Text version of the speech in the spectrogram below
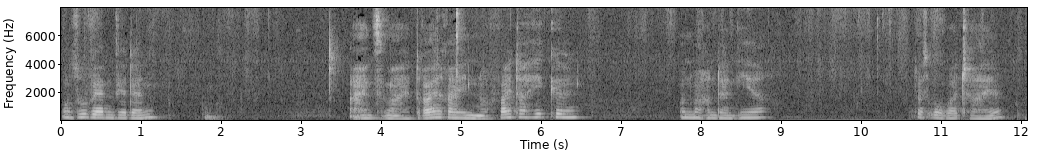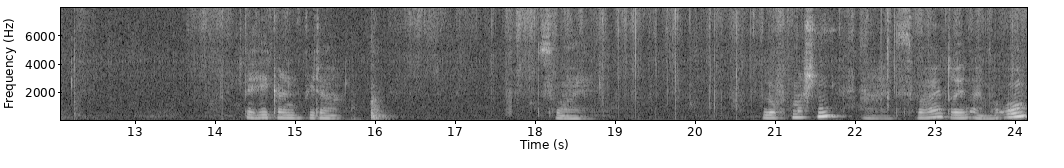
Und so werden wir dann ein, zwei, drei Reihen noch weiter häkeln und machen dann hier das Oberteil. Wir häkeln wieder zwei Luftmaschen. Eins, zwei, drehen einmal um.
